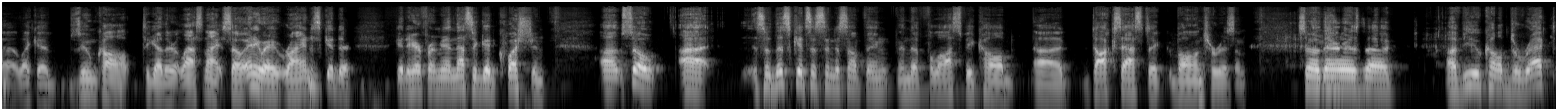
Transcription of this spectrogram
uh, like a Zoom call together last night. So anyway, Ryan, it's good to good to hear from you, and that's a good question. Uh, so so this gets us into something in the philosophy called doxastic voluntarism. So there is a a view called direct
